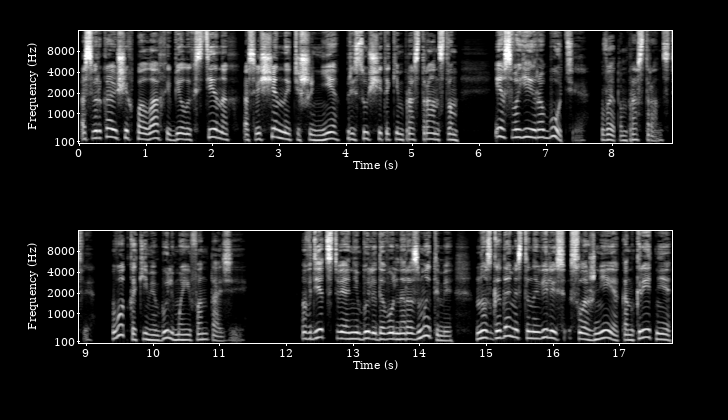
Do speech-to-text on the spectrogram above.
о сверкающих полах и белых стенах, о священной тишине, присущей таким пространствам, и о своей работе в этом пространстве. Вот какими были мои фантазии. В детстве они были довольно размытыми, но с годами становились сложнее, конкретнее.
